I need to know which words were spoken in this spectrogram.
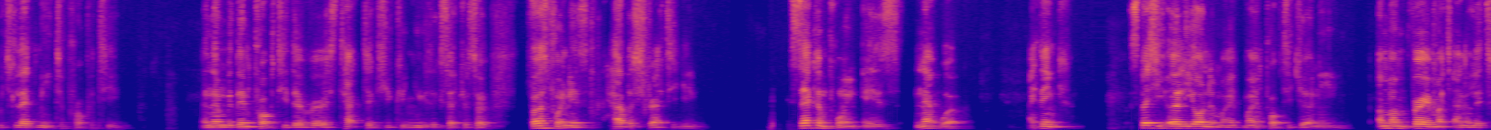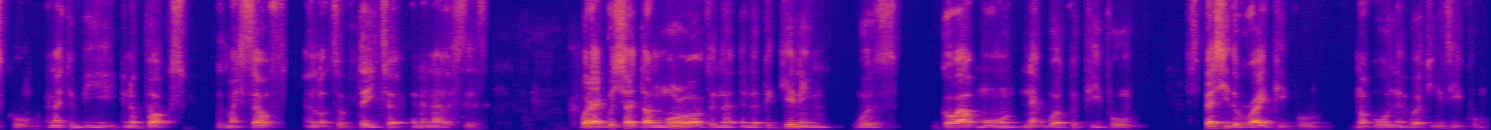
which led me to property. And then within property, there are various tactics you can use, etc. So first point is have a strategy. Second point is network. I think, especially early on in my, my property journey, I'm, I'm very much analytical and I can be in a box with myself and lots of data and analysis. What I wish I'd done more of in the in the beginning was go out more, network with people, especially the right people. Not all networking is equal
